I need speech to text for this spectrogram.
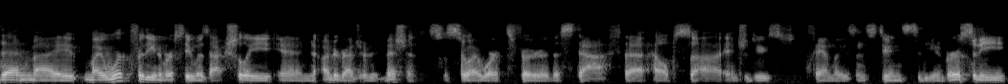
then my my work for the university was actually in undergraduate admissions. So I worked for the staff that helps uh, introduce families and students to the university.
